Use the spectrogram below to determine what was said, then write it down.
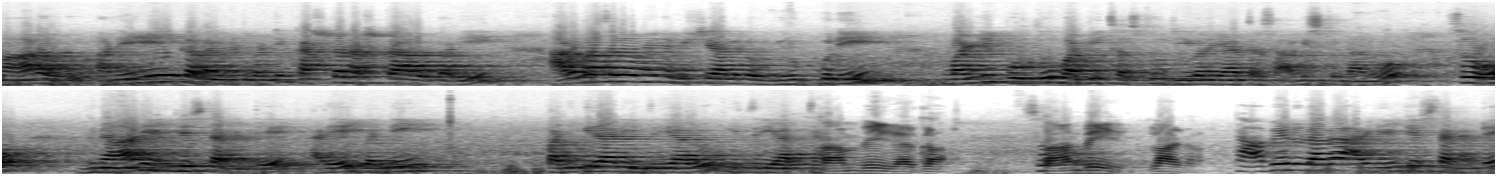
మానవుడు అనేకమైనటువంటి కష్ట నష్టాలు పడి అనవసరమైన విషయాలలో ఇరుక్కుని మళ్ళీ పుడుతూ మళ్ళీ చస్తూ జీవనయాత్ర సాగిస్తున్నాడు. సో జ్ఞాని ఏం చేస్తాడంటే అరే ఇవన్నీ పనికిరాని ఇంద్రియాలు ఇంద్రియార్థాలు. తాంబీ లాగా ఆయన ఏం చేస్తాడంటే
